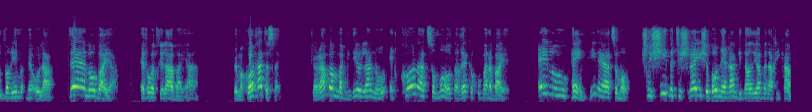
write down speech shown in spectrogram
דברים מעולם. זה לא בעיה. איפה מתחילה הבעיה? במקור 11, שהרמב"ם מגדיר לנו את כל העצומות על רקע חורבן הבית. אלו הן, הנה העצומות. שלישי בתשרי שבו נהרג גדליה בן אחיקם.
